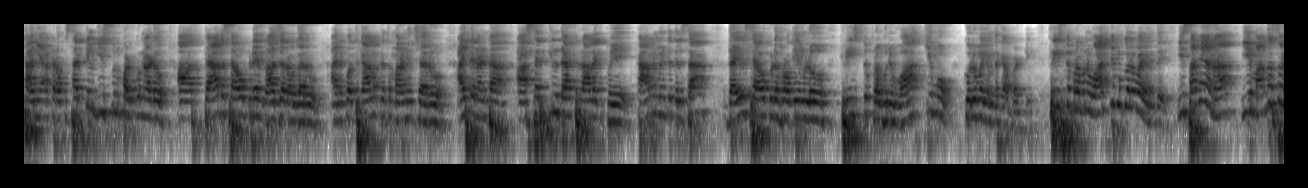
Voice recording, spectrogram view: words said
కానీ అక్కడ ఒక సర్కిల్ గీసుకుని పడుకున్నాడు ఆ పేద సేవకుడైన రాజారావు గారు. ఆయన కొంతకాలం క్రితం మరణించారు. అయితేనంట ఆ సర్కిల్ దాటి రాలేకపోయాయి. కారణం ఏంటో తెలుసా? దైవ సేవకుడి హృదయంలో క్రీస్తు ప్రభుని వాక్యము కొలువై ఉంది కాబట్టి. క్రీస్తు ప్రభుని వాక్యం కొలువై ఉంది. ఈ సమయాన ఈ మందస్సం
